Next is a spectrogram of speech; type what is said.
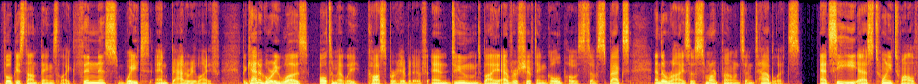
focused on things like thinness, weight, and battery life. The category was, ultimately, cost prohibitive and doomed by ever shifting goalposts of specs and the rise of smartphones and tablets. At CES 2012,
